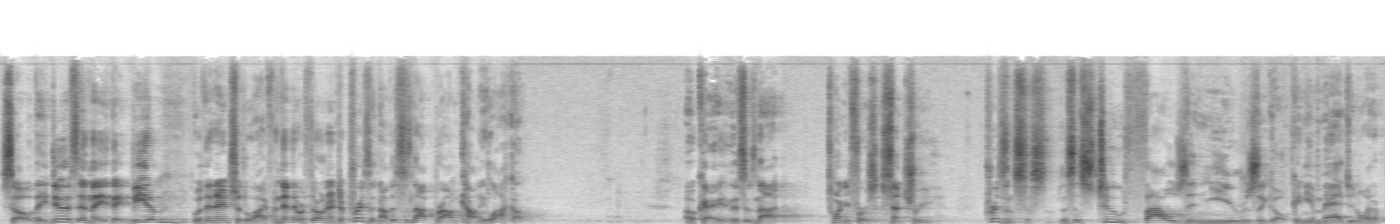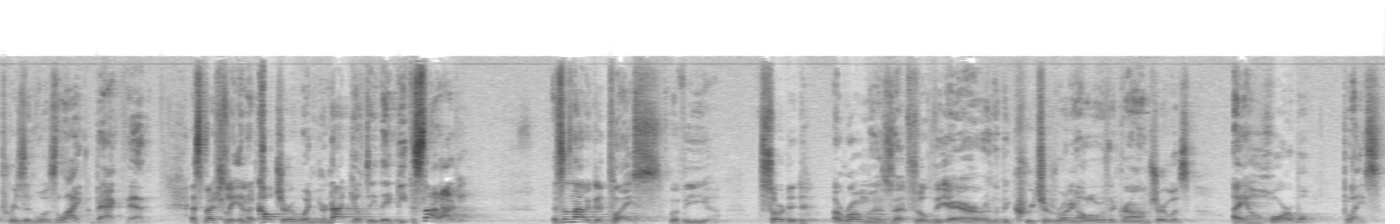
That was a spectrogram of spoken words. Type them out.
So they do this and they, they beat them within an inch of the life, and then they were thrown into prison. Now, this is not Brown County lockup. Okay, this is not 21st century prison system. This is 2,000 years ago. Can you imagine what a prison was like back then? Especially in a culture when you're not guilty, they beat the snot out of you. This is not a good place with the sordid aromas that filled the air and the big creatures running all over the ground. I'm sure it was a horrible place.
